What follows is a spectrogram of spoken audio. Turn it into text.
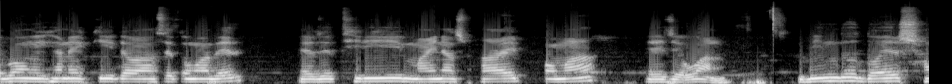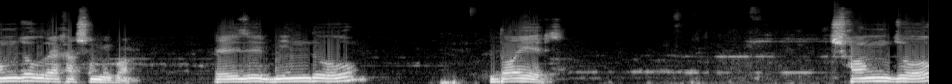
এবং এখানে কি দেওয়া আছে তোমাদের? যে থ্রি মাইনাস ফাইভ কমা এই যে ওয়ান বিন্দু দ্বয়ের সংযোগ রেখার সমীকরণ। এই যে বিন্দু দ্বয়ের সংযোগ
